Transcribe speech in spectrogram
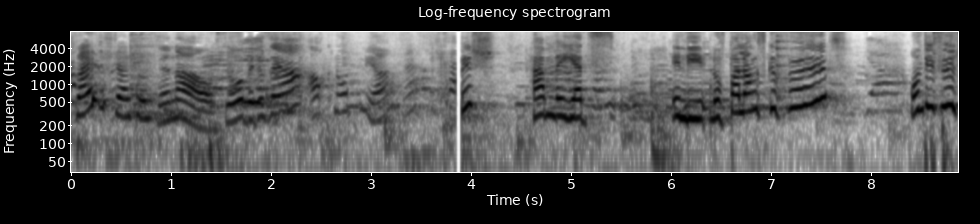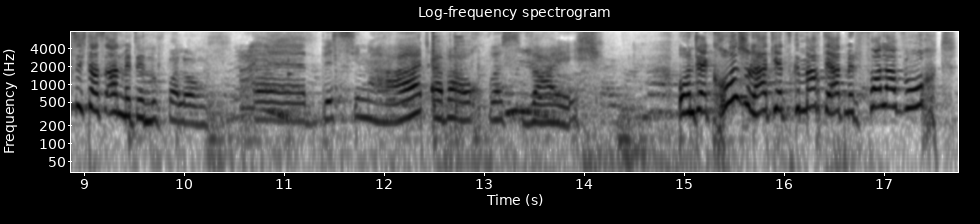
Speisestärke. Genau, so, bitte sehr. Auch Knoten, ja. Fisch haben wir jetzt in die Luftballons gefüllt. Und wie fühlt sich das an mit den Luftballons? Äh, bisschen hart, aber auch was weich. Und der Kruschel hat jetzt gemacht, er hat mit voller Wucht,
